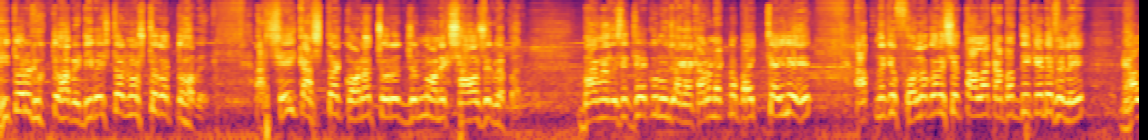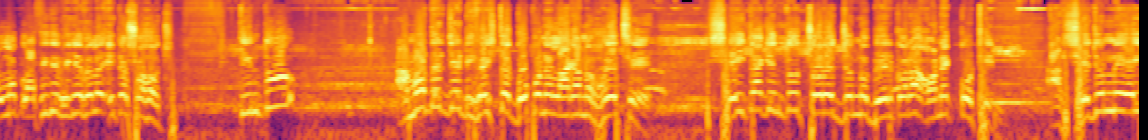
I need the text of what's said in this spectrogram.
ভিতরে ঢুকতে হবে ডিভাইসটা নষ্ট করতে হবে। আর সেই কাজটা করা চোরের জন্য অনেক সাহসের ব্যাপার। বাংলাদেশের যে কোনো জায়গায়। কারণ একটা বাইক চাইলে আপনাকে ফলো করে, সে তালা কাটার দিয়ে কেটে ফেলে, ঘাল্লক লাথি দিয়ে ভেঙে ফেলে, এটা সহজ। কিন্তু আমাদের যে ডিভাইসটা গোপনে লাগানো হয়েছে, সেইটা কিন্তু চোরের জন্য বের করা অনেক কঠিন। আর সেজন্য এই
